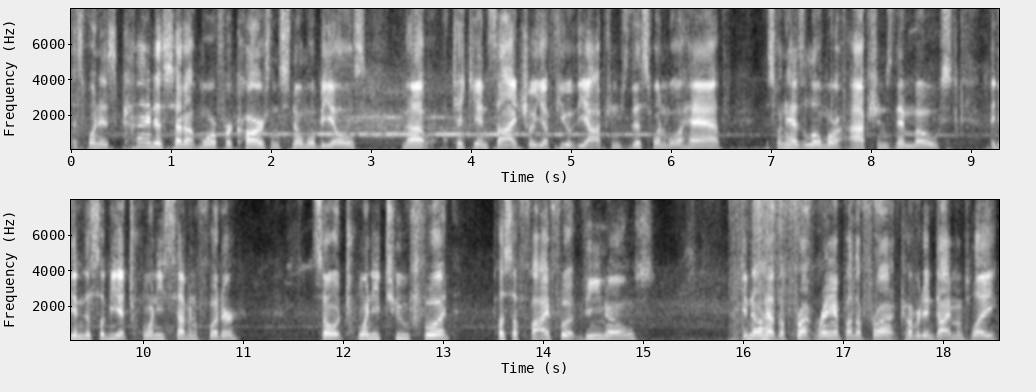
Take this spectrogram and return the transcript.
This one is kind of set up more for cars and snowmobiles. Now I'll take you inside, show you a few of the options this one will have. This one has a little more options than most. Again, this will be a 27 footer. So 22 foot plus a five foot V-nose. Then it'll have the front ramp on the front covered in diamond plate.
